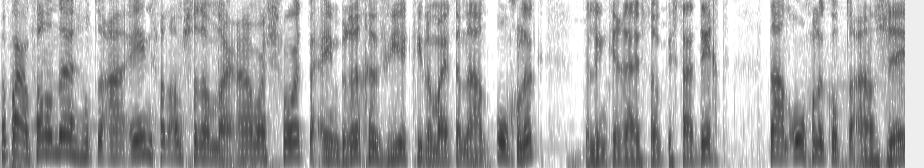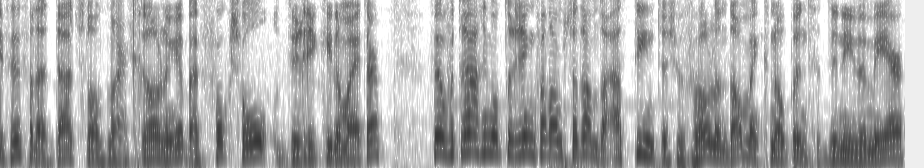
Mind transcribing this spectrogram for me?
Een paar opvallende op de A1 van Amsterdam naar Amersfoort... bij Eembrugge, 4 kilometer na een ongeluk. De linkerrijstrook is daar dicht. Na een ongeluk op de A7 vanuit Duitsland naar Groningen... bij Vauxhall, 3 kilometer. Veel vertraging op de ring van Amsterdam. De A10 tussen Volendam en knooppunt De Nieuwe Meer,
